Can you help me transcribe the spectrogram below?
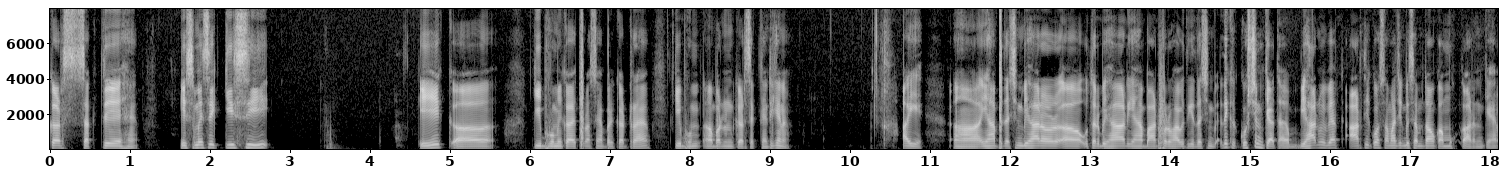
कर सकते हैं। इसमें से किसी एक आ, की भूमिका थोड़ा सा यहाँ पर कट रहा है कि वर्णन कर सकते हैं ठीक है ना? आइए यहाँ पे दक्षिण बिहार और उत्तर बिहार यहाँ बाढ़ प्रभावित किया दक्षिण देखिए क्वेश्चन क्या था? बिहार में व्याप्त आर्थिक और सामाजिक विषमताओं का मुख्य कारण क्या है?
